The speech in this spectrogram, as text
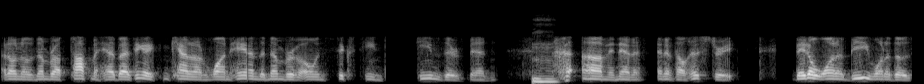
I don't know the number off the top of my head, but I think I can count it on one hand the number of 0 16 teams there have been mm-hmm. um, in NFL history. They don't want to be one of those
